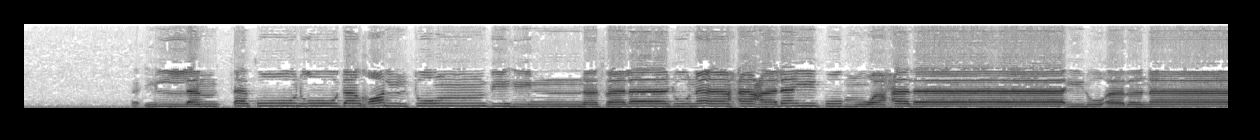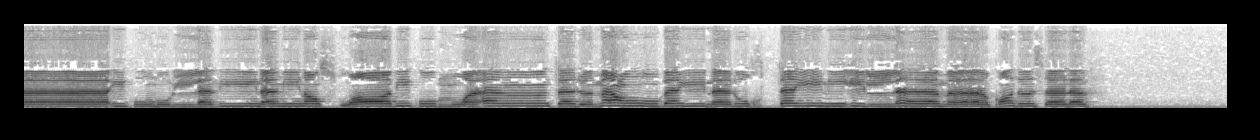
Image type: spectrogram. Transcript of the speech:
فإن لم تكونوا دخلتم بهن فلا جناح عليكم وحلائل أبنائكم الذين من أصلابكم وأن تجمعوا بين الأختين الشيئين إلا ما قد سلف.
